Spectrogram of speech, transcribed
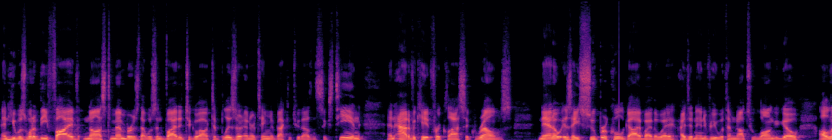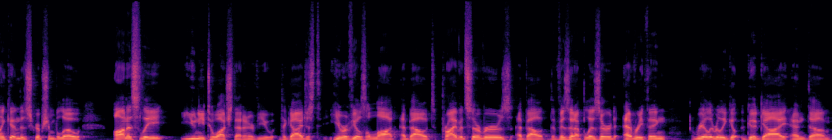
and he was one of the five NOST members that was invited to go out to Blizzard Entertainment back in 2016 and advocate for Classic Realms. Nano is a super cool guy, by the way. I did an interview with him not too long ago. I'll link it in the description below. Honestly, you need to watch that interview. The guy just he reveals a lot about private servers, about the visit at Blizzard, everything. Really, really go- good guy and um,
